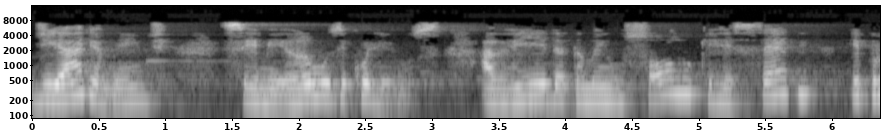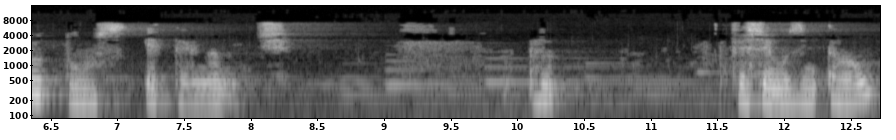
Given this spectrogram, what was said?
Diariamente semeamos e colhemos. A vida é também um solo que recebe e produz eternamente. Fechemos então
